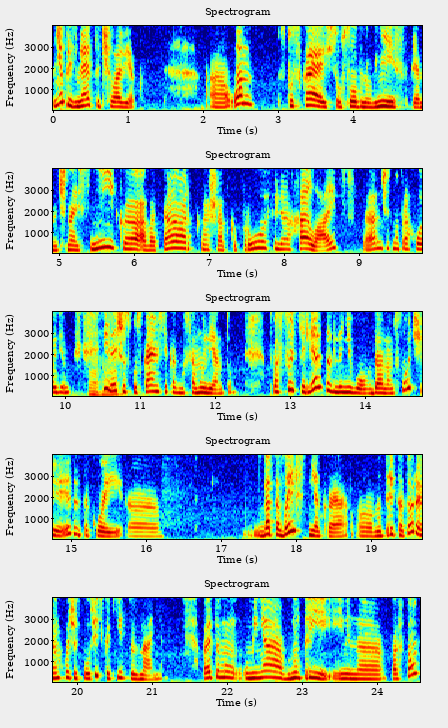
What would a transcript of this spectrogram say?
На нее приземляется человек. А, он спускаясь условно вниз, прям начиная с ника, аватарка, шапка профиля, highlights, да, значит, мы проходим, uh-huh. и дальше спускаемся как бы в саму ленту. По сути, лента для него в данном случае это такой э, датабейс некая, э, внутри которой он хочет получить какие-то знания. Поэтому у меня внутри именно постов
